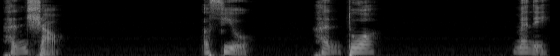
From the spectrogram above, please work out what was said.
很少 a few, 很多 many.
